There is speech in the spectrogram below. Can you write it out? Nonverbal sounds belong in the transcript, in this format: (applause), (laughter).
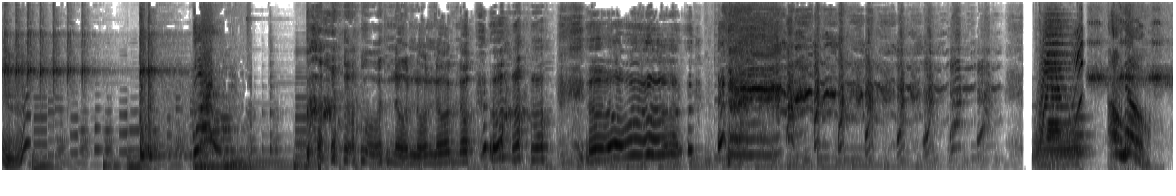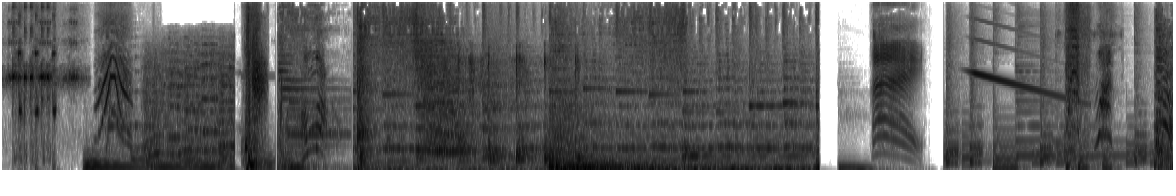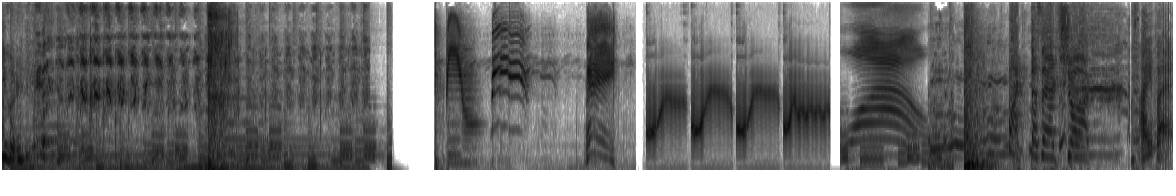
Mm. no, no, no, no. (laughs) children. hey! Wow! What? I bet.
